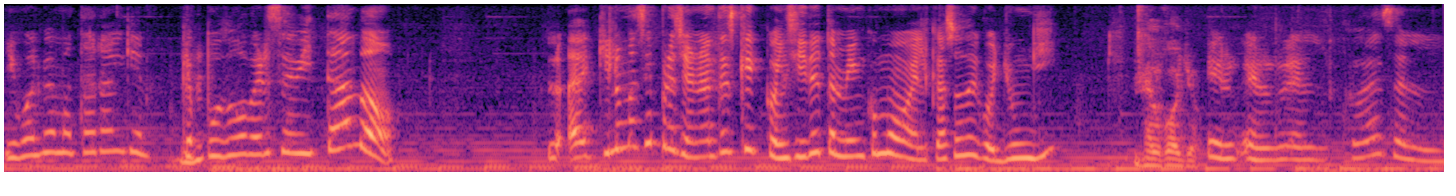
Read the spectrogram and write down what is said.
y vuelve a matar a alguien que pudo haberse evitado. Aquí lo más impresionante es que coincide también como el caso de Goyungi. El Goyo, El, el, el- ¿cuál es el,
